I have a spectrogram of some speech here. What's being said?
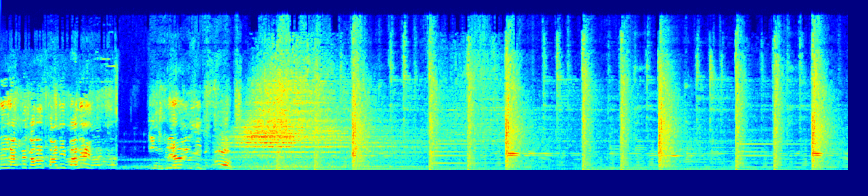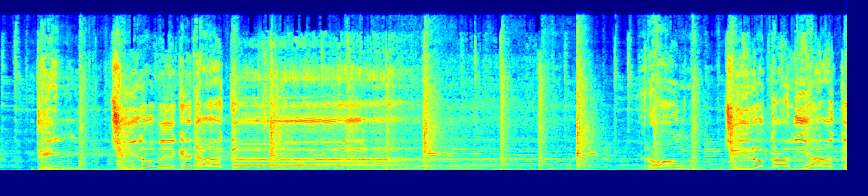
পানি লাগবে কারণ পানি পানি দিন ছিল মেঘে ঢাকা। রং ছিল কালিয়াকা।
